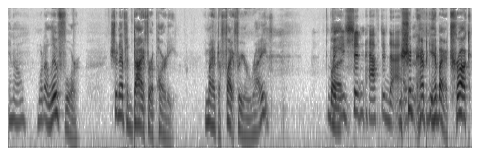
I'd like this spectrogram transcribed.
you know, what I live for. Shouldn't have to die for a party. You might have to fight for your right, But, but you shouldn't have to die. you shouldn't have to get hit by a truck.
